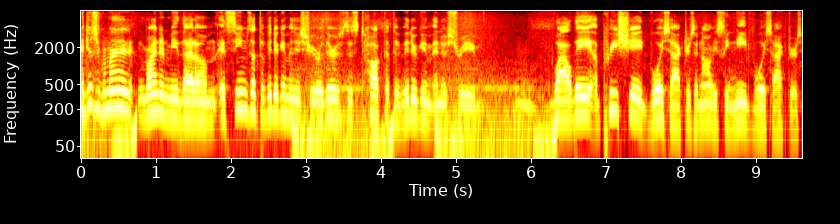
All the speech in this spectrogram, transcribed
it just reminded reminded me that um it seems that the video game industry or there's this talk that the video game industry while they appreciate voice actors and obviously need voice actors,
